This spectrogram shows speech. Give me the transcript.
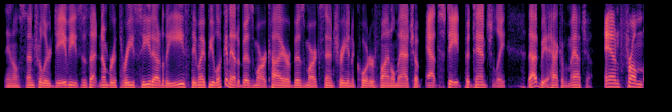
you know, Central or Davies is that number three seed out of the East. They might be looking at a Bismarck High or Bismarck Century in a quarterfinal matchup at state potentially. That'd be a heck of a matchup. And from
